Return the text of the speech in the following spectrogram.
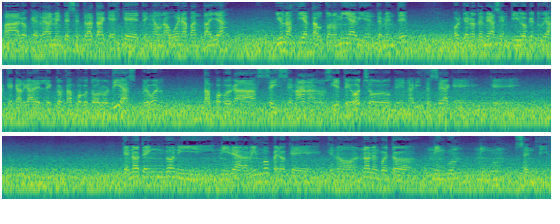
para lo que realmente se trata, que es que tenga una buena pantalla y una cierta autonomía, evidentemente, porque no tendría sentido que tuvieras que cargar el lector tampoco todos los días, pero bueno, tampoco cada seis semanas o siete, ocho, o lo que narices sea que, que, que no tengo ni, ni, idea ahora mismo, pero que, que no, no le encuentro ningún, ningún sentido.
